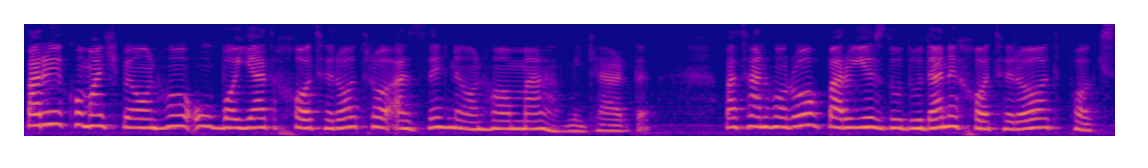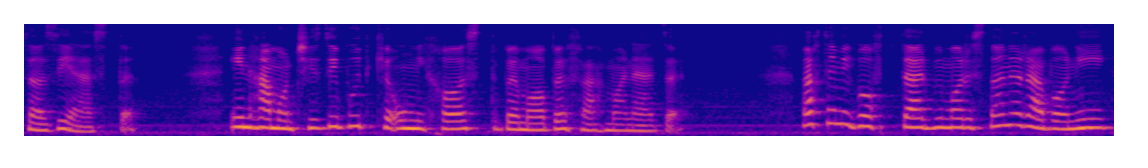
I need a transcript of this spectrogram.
برای کمک به آنها او باید خاطرات را از ذهن آنها محو می کرد و تنها راه برای زدودن خاطرات پاکسازی است. این همان چیزی بود که او می‌خواست به ما بفهماند. وقتی می گفت در بیمارستان روانی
